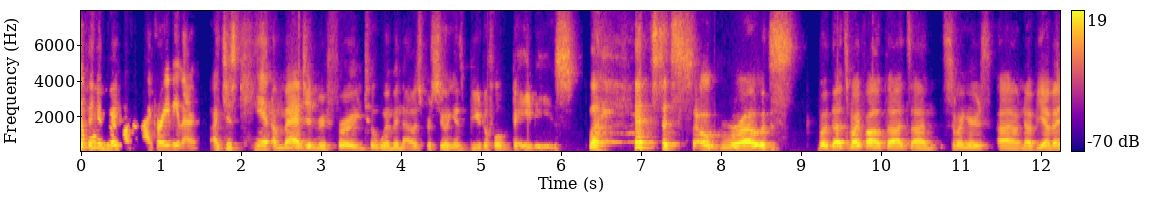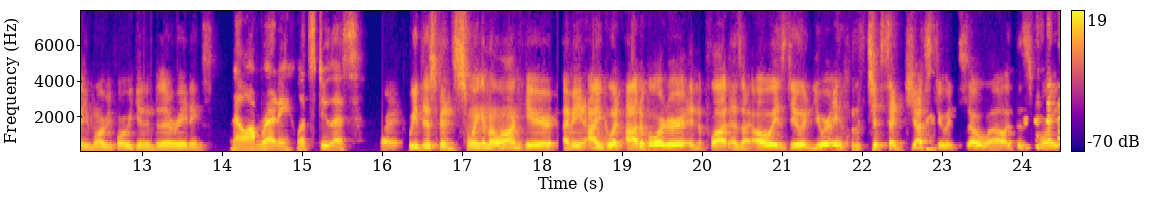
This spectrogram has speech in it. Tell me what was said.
I think well, it might wasn't that great either. I just can't imagine referring to women I was pursuing as beautiful babies. Like it's just so gross. But that's my final thoughts on swingers. I don't know if you have any more before we get into their ratings. No, I'm ready. Let's do this. Right. We've just been swinging along here. I mean, I went out of order in the plot as I always do, and you were able to just adjust to it so well at this point.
